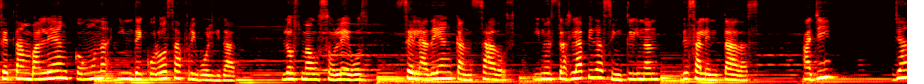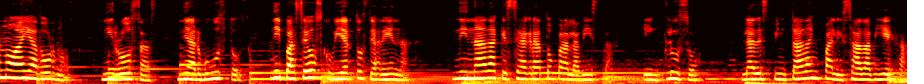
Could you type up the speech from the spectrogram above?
se tambalean con una indecorosa frivolidad. Los mausoleos se ladean cansados y nuestras lápidas se inclinan desalentadas. Allí ya no hay adornos, ni rosas, ni arbustos, ni paseos cubiertos de arena, ni nada que sea grato para la vista, e incluso la despintada empalizada vieja,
